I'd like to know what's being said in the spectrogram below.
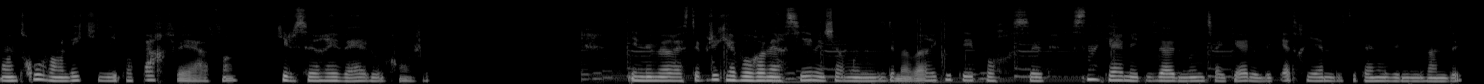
en trouvant l'équilibre parfait afin qu'ils se révèlent au grand jour. Il ne me reste plus qu'à vous remercier, mes chers Moonies, de m'avoir écouté pour ce cinquième épisode Moon Cycle et le quatrième de cette année 2022.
